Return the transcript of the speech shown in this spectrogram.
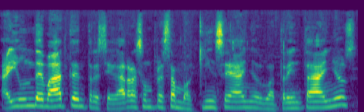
hay, un debate entre si agarras un préstamo a 15 años o a 30 años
